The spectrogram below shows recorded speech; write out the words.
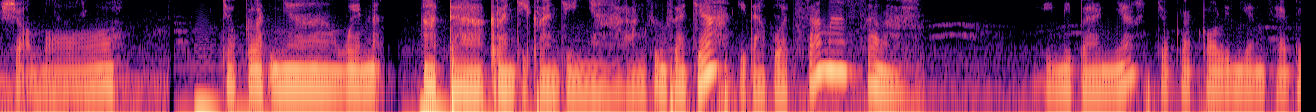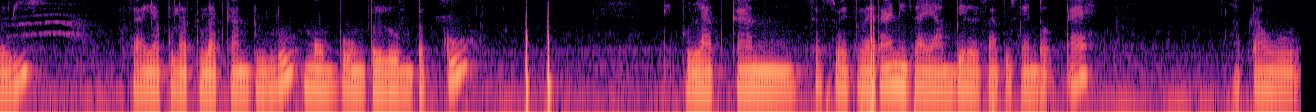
Masya Allah. Coklatnya enak ada crunchy-crunchynya. Langsung saja kita buat sama-sama. Ini banyak coklat kolin yang saya beli. Saya bulat-bulatkan dulu mumpung belum beku. Dibulatkan sesuai selera ini saya ambil satu sendok teh atau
